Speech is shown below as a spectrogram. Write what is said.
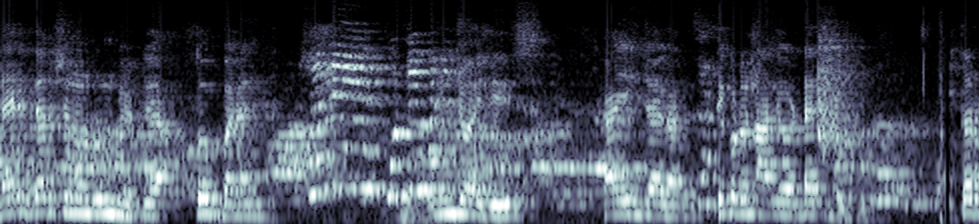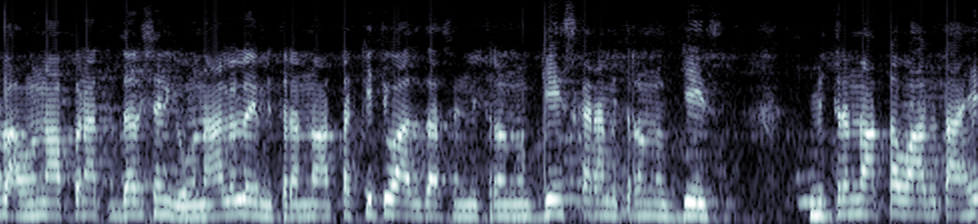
डायरेक्ट दर्शनावरून भेटूया. तोपर्यंत एन्जॉय दिस काय एन्जॉय कर तिकडून आल्यावर डायरेक्ट तर भावना आपण आता दर्शन घेऊन आलेलो आहे मित्रांनो. आता किती वाजत असेल मित्रांनो? गेस करा मित्रांनो गेस मित्रांनो आता वाजत आहे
